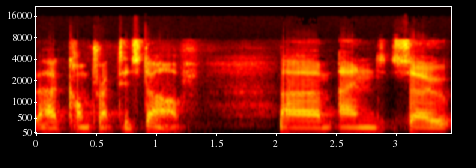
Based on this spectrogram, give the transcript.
uh, contracted staff. Um, and so,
